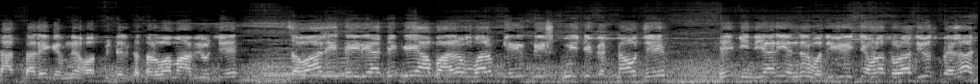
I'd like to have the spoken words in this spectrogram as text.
તાત્કાલિક એમને હોસ્પિટલ ખસેડવામાં આવ્યું છે. સવાલ એ થઈ રહ્યા છે કે આ વારંવાર પ્લેન ક્રિસ્ટની જે ઘટનાઓ છે એ ઇન્ડિયાની અંદર વધી ગઈ છે. હમણાં થોડા દિવસ પહેલા જ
